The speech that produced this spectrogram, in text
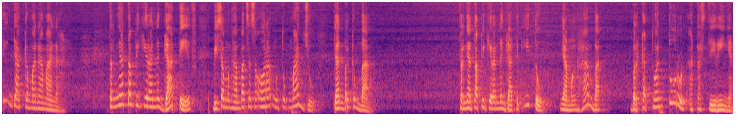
tidak ke mana-mana. Ternyata pikiran negatif bisa menghambat seseorang untuk maju dan berkembang. Ternyata pikiran negatif itu yang menghambat berkat Tuhan turun atas dirinya.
